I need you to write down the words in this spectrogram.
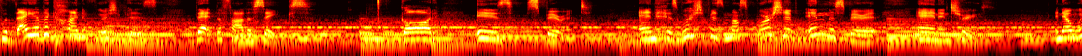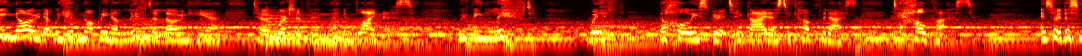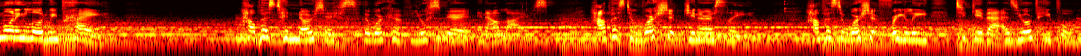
For they are the kind of worshippers that the Father seeks. God is Spirit, and his worshippers must worship in the Spirit and in truth. And now we know that we have not been left alone here to worship in, in blindness. We've been left with the Holy Spirit to guide us, to comfort us, to help us. And so this morning, Lord, we pray, help us to notice the work of your Spirit in our lives. Help us to worship generously. Help us to worship freely together as your people,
